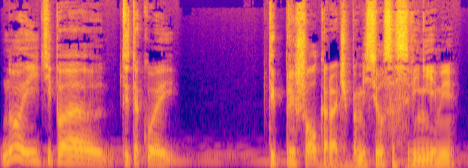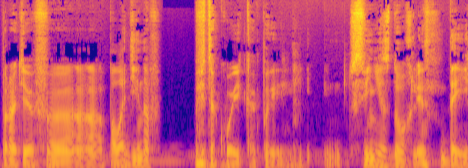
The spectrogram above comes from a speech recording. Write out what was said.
Ну, и типа, ты такой... Ты пришел, короче, поместился свиньями против э, паладинов. И такой, как бы, свиньи сдохли. Да и,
